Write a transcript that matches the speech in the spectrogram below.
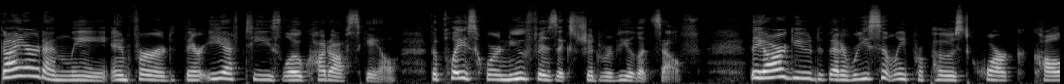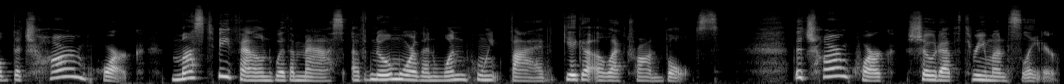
Gaillard and Lee inferred their EFT's low cutoff scale, the place where new physics should reveal itself. They argued that a recently proposed quark called the charm quark must be found with a mass of no more than 1.5 gigaelectron volts. The charm quark showed up three months later,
